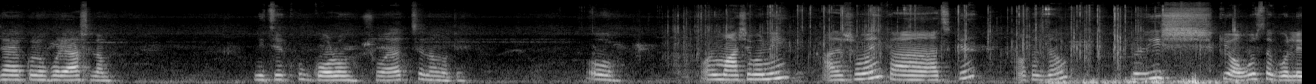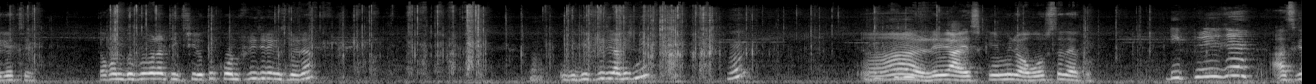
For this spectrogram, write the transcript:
যাই হোক করে ওপরে আসলাম। নিচে খুব গরম শোয়া যাচ্ছে না মোটে। ও ওর মা আসে বনি আসার সময় আজকে আমাকে দাও। তো ইস কি অবস্থা গলে গেছে তখন দুপুরবেলা ঠিক ছিল। তুই কোন ফ্রিজে রেখেছিল এটা দিদি ফ্রিজে রাখিস নি আরে আইসক্রিমের অবস্থা দেখো। ডিপ ফ্রিজে আজকে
